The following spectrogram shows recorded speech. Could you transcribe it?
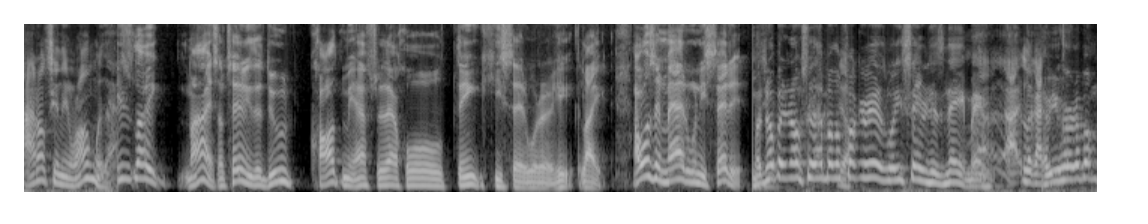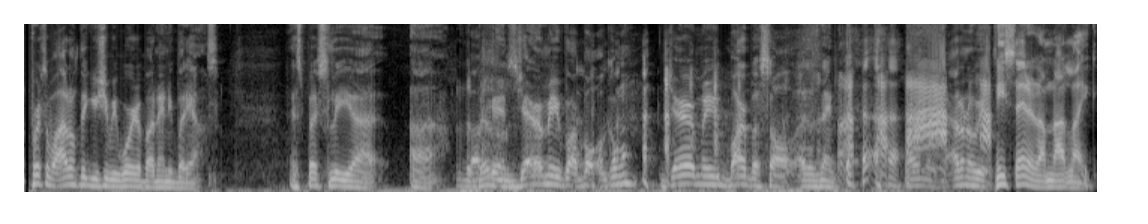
I don't see anything wrong with that. He's like nice. I'm telling you, the dude called me after that whole thing. He said, "Whatever." He like, I wasn't mad when he said it. But nobody knows who that motherfucker is. What are you saying his name, man? I, look, I, Have you heard of him? First of all, I don't think you should be worried about anybody else, especially uh, uh, fucking Jeremy Barbo. Come on, Jeremy Barbasol. That's his name. I don't know, I don't know who he is. He said it. I'm not like,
